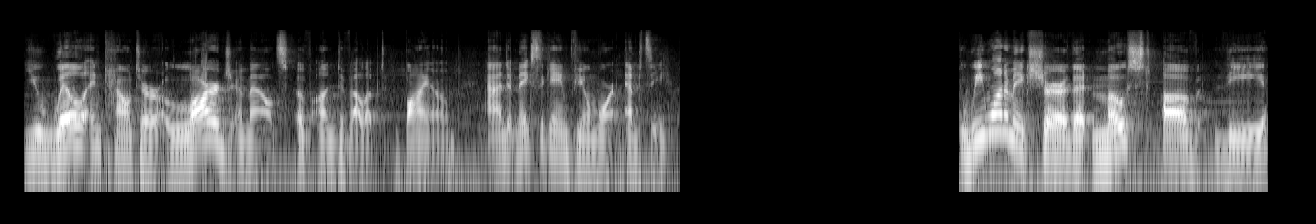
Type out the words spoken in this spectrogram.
you will encounter large amounts of undeveloped biome, and it makes the game feel more empty. We want to make sure that most of the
